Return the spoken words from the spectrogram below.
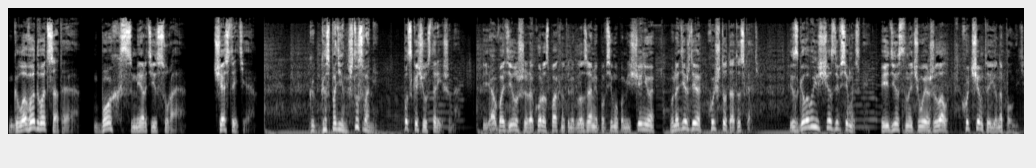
Глава двадцатая. Бог смерти Сура. Часть третья. Г «Господин, что с вами?» — подскочил старейшина. Я водил широко распахнутыми глазами по всему помещению в надежде хоть что-то отыскать. Из головы исчезли все мысли. И единственное, чего я желал, хоть чем-то ее наполнить.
